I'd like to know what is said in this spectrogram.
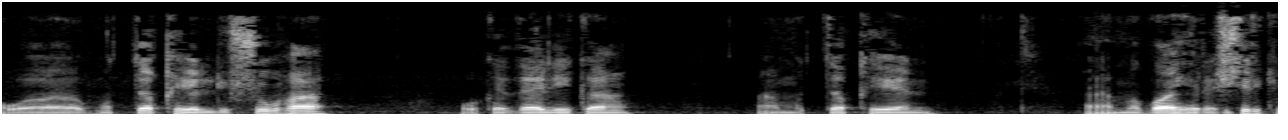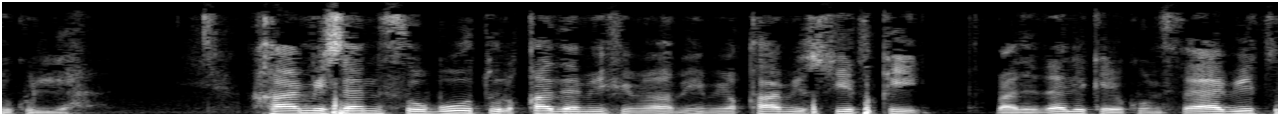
ومتقيا للشبهة وكذلك متقيا مظاهر الشرك كلها. خامسا ثبوت القدم في مقام الصدق. بعد ذلك يكون ثابت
